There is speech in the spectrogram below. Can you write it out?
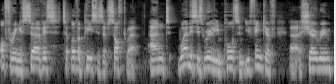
offering a service to other pieces of software. And where this is really important, you think of uh, a showroom,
